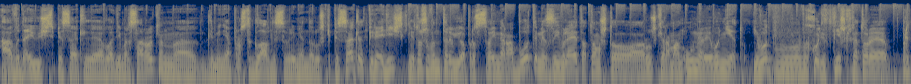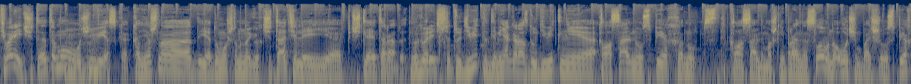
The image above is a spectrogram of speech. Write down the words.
а выдающийся писатель Владимир Сорокин, э, для меня просто главный современный русский писатель, периодически, не то что в интервью, а просто своими работами заявляет о том, что русский роман умер, и его нету. И вот выходит книжка, которая противоречит этому очень веско. Конечно, я думаю, что многих читателей э, впечатляет и радует. Вы говорите, что это удивительно. Для меня гораздо удивительнее колоссальный успех, ну, с- колоссальный, может, неправильное слово, но очень большой успех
